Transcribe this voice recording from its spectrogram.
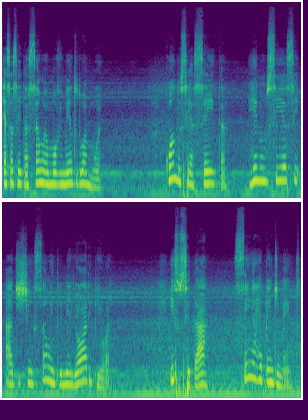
Essa aceitação é o movimento do amor. Quando se aceita, renuncia-se à distinção entre melhor e pior. Isso se dá sem arrependimento,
